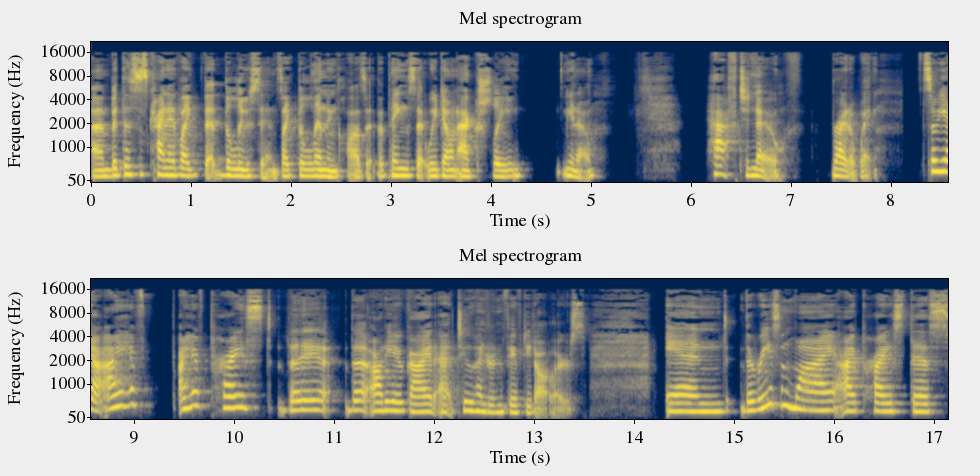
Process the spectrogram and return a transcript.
Um, but this is kind of like the, the loose ends, like the linen closet, the things that we don't actually, you know, have to know right away. So yeah, I have I have priced the the audio guide at two hundred and fifty dollars. And the reason why I priced this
